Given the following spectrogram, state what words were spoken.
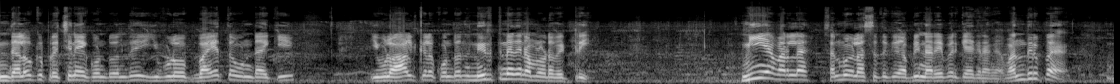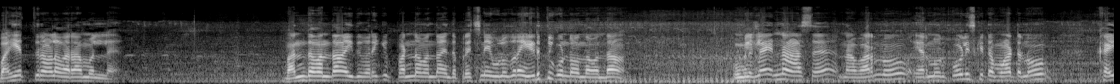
இந்த அளவுக்கு பிரச்சனையை கொண்டு வந்து இவ்வளோ பயத்தை உண்டாக்கி இவ்வளோ ஆட்களை கொண்டு வந்து நிறுத்தினதே நம்மளோட வெற்றி. நீ ஏன் வரல சண்முக விலாசத்துக்கு அப்படின்னு நிறைய பேர் கேட்குறாங்க வந்திருப்பேன். பயத்தினால வராமல் இல்லை வந்தவன் தான் இது வரைக்கும் பண்ணவன் தான் இந்த பிரச்சனையை இவ்வளோ தூரம் எடுத்து கொண்டு வந்தவன் தான். உங்களுக்குலாம் என்ன ஆசை? நான் வரணும் இரநூறு போலீஸ்கிட்ட மாட்டணும் கை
